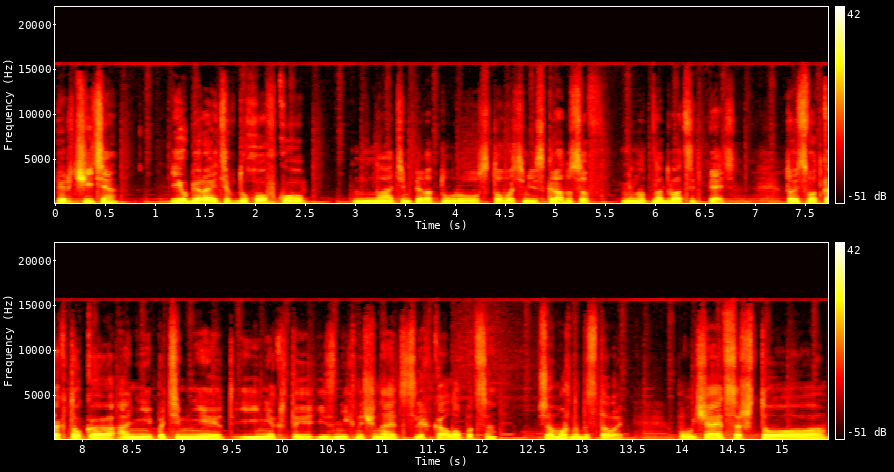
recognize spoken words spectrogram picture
перчите и убираете в духовку на температуру 180 градусов минут на 25. То есть вот как только они потемнеют и некоторые из них начинают слегка лопаться, все, можно доставать. Получается, что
